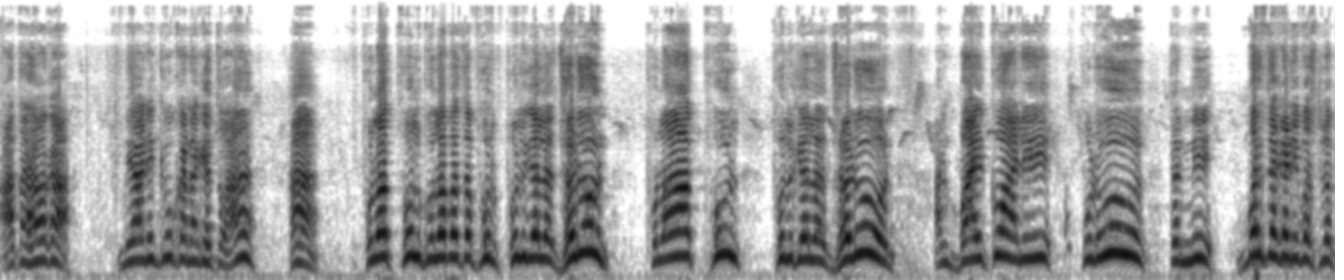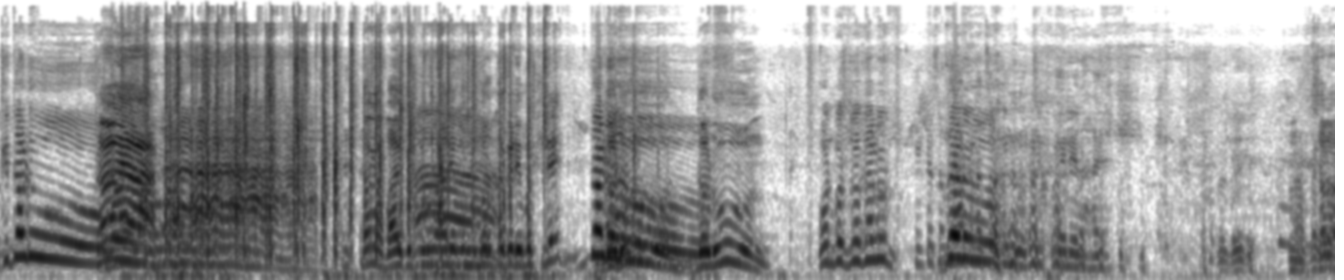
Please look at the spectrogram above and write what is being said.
आता हे बघा मी आणि किव काना घेतो हा. हा फुलात फुल गुलाबाचं फुल फुल गेलं झडून. फुलात फुल फुल गेलं झडून. आणि बायको आली पुढून. तर मी मर्दगडी बसलो की दडून. बघा बायको पूर्ण आले म्हणून मर्दकडे बसले. दडून. दडून दडून. कोण बसलो दडून? हे हम्म, चला.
